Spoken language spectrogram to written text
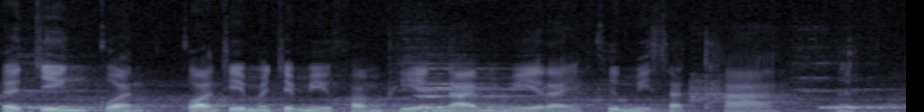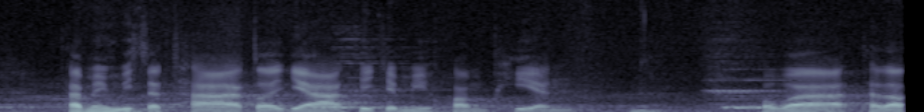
แต่จริงก่อนก่อนที่มันจะมีความเพียรได้มันมีอะไร คือมีศรัทธานะถ้าไม่มีศรัทธาก็ยากที่จะมีความเพียรนะเพราะว่าถ้าเรา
